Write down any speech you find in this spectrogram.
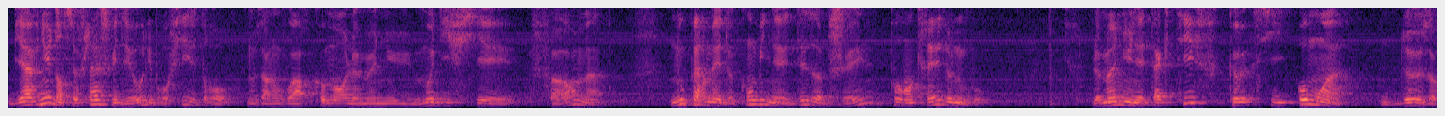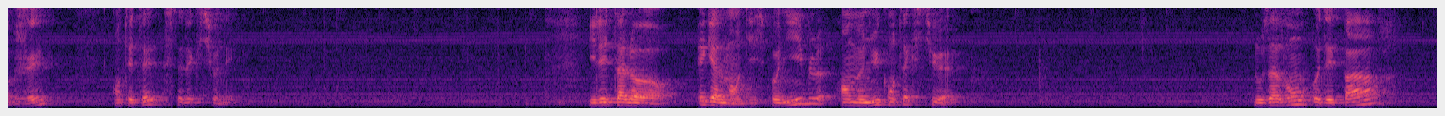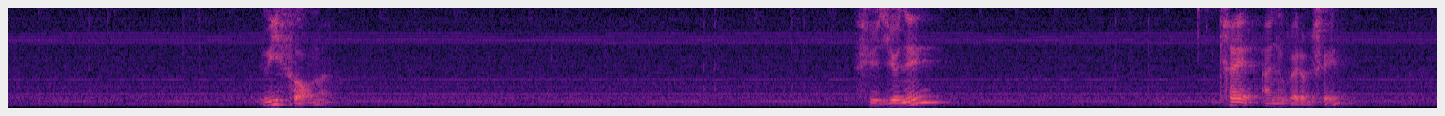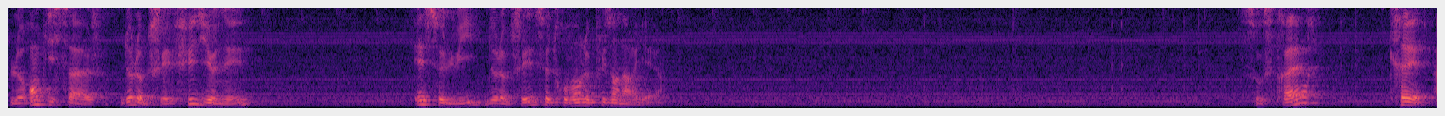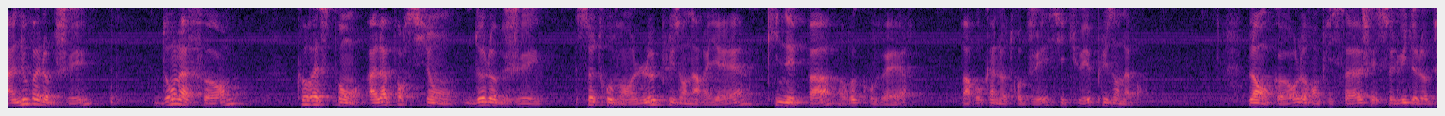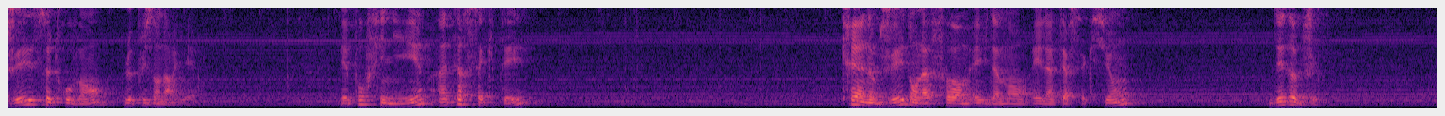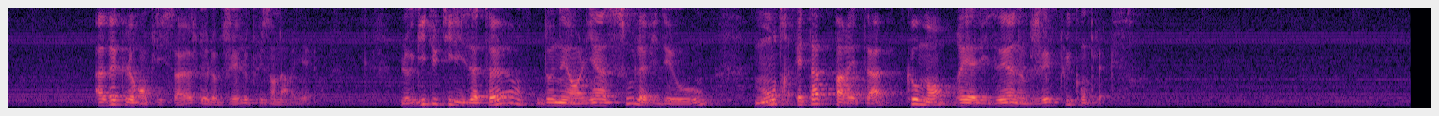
Bienvenue dans ce flash vidéo LibreOffice Draw. Nous allons voir comment le menu Modifier forme nous permet de combiner des objets pour en créer de nouveaux. Le menu n'est actif que si au moins deux objets ont été sélectionnés. Il est alors également disponible en menu contextuel. Nous avons au départ huit formes. Fusionner, crée un nouvel objet, le remplissage de l'objet fusionné et celui de l'objet se trouvant le plus en arrière. Soustraire crée un nouvel objet dont la forme correspond à la portion de l'objet se trouvant le plus en arrière qui n'est pas recouvert par aucun autre objet situé plus en avant. Là encore, le remplissage est celui de l'objet se trouvant le plus en arrière. Et pour finir, intersecter crée un objet dont la forme évidemment est l'intersection des objets avec le remplissage de l'objet le plus en arrière. Le guide utilisateur, donné en lien sous la vidéo, montre étape par étape comment réaliser un objet plus complexe.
